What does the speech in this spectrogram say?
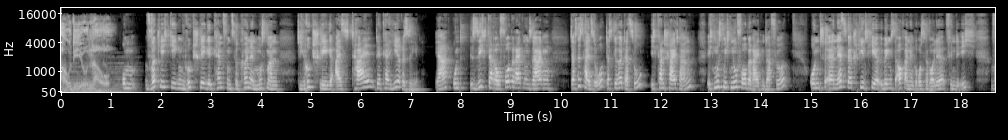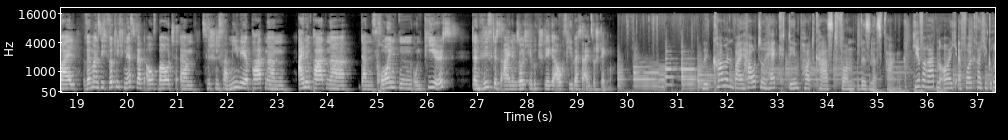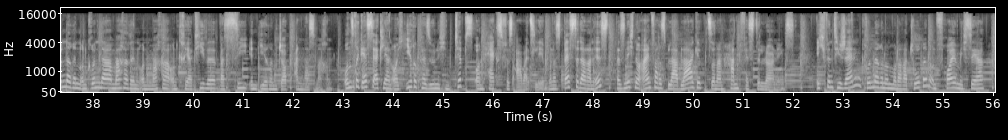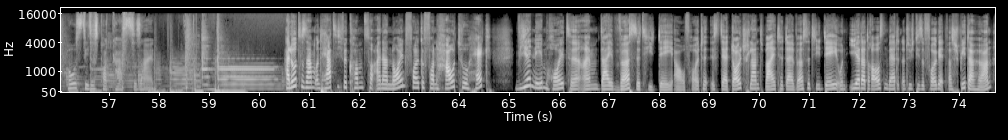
Audio Now. Um wirklich gegen Rückschläge kämpfen zu können, muss man die Rückschläge als Teil der Karriere sehen. Ja, und sich darauf vorbereiten und sagen, das ist halt so, das gehört dazu. Ich kann scheitern. Ich muss mich nur vorbereiten dafür. Und äh, Netzwerk spielt hier übrigens auch eine große Rolle, finde ich, weil wenn man sich wirklich Netzwerk aufbaut ähm, zwischen Familie, Partnern, einem Partner, dann Freunden und Peers, dann hilft es einem, solche Rückschläge auch viel besser einzustecken. Willkommen bei How to Hack, dem Podcast von Business Punk. Hier verraten euch erfolgreiche Gründerinnen und Gründer, Macherinnen und Macher und Kreative, was sie in ihrem Job anders machen. Unsere Gäste erklären euch ihre persönlichen Tipps und Hacks fürs Arbeitsleben. Und das Beste daran ist, dass es nicht nur einfaches Blabla gibt, sondern handfeste Learnings. Ich bin Tijen, Gründerin und Moderatorin und freue mich sehr, Host dieses Podcasts zu sein. Hallo zusammen und herzlich willkommen zu einer neuen Folge von How to Hack. Wir nehmen heute am Diversity Day auf. Heute ist der deutschlandweite Diversity Day und ihr da draußen werdet natürlich diese Folge etwas später hören.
